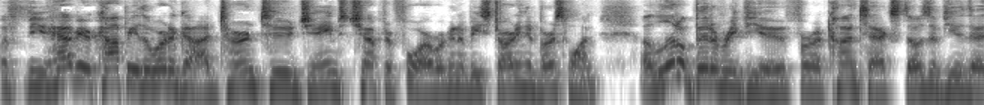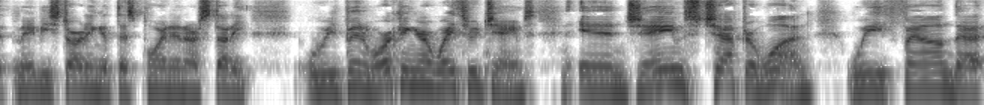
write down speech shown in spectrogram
If you have your copy of the Word of God, turn to James chapter 4. We're going to be starting in verse 1. A little bit of review for a context, those of you that may be starting at this point in our study. We've been working our way through James. In James chapter 1, we found that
